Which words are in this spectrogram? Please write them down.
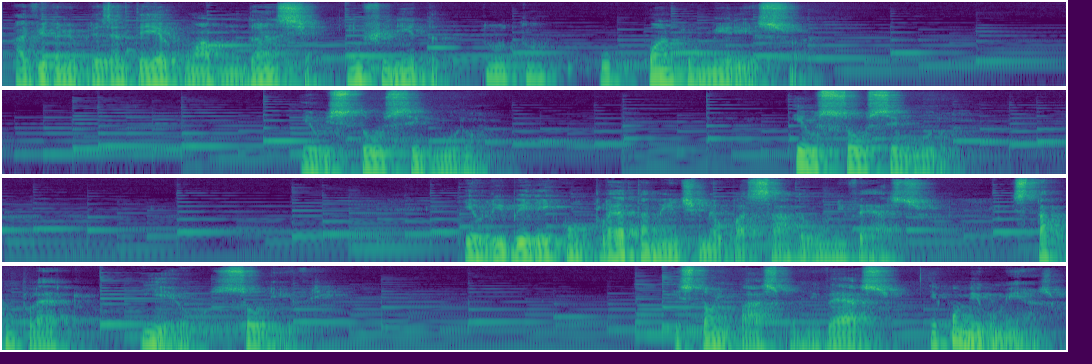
A vida me presenteia com abundância infinita tudo o quanto eu mereço. Eu estou seguro. Eu sou seguro. Eu liberei completamente meu passado ao universo. Está completo e eu sou livre. Estou em paz com o universo e comigo mesmo.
